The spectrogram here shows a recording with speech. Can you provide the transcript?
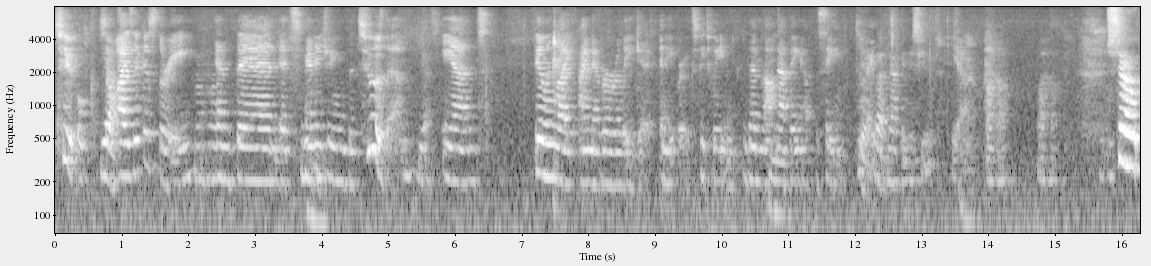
two. So Yes. Isaac is 3 Mhm. and then it's managing the two of them Yes. and feeling like I never really get any breaks between them not napping at the same time. Yeah, time. that napping is huge. Yeah. Uh-huh, uh-huh. So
